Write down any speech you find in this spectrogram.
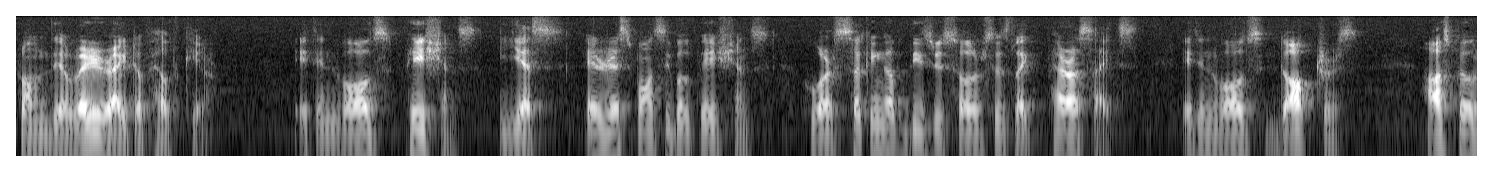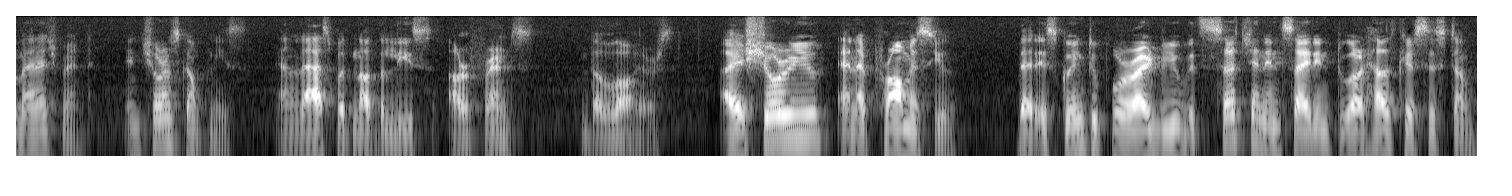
from their very right of health care. It involves patients, yes, irresponsible patients who are sucking up these resources like parasites. It involves doctors, hospital management, insurance companies, and last but not the least, our friends, the lawyers. I assure you and I promise you that it's going to provide you with such an insight into our healthcare system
